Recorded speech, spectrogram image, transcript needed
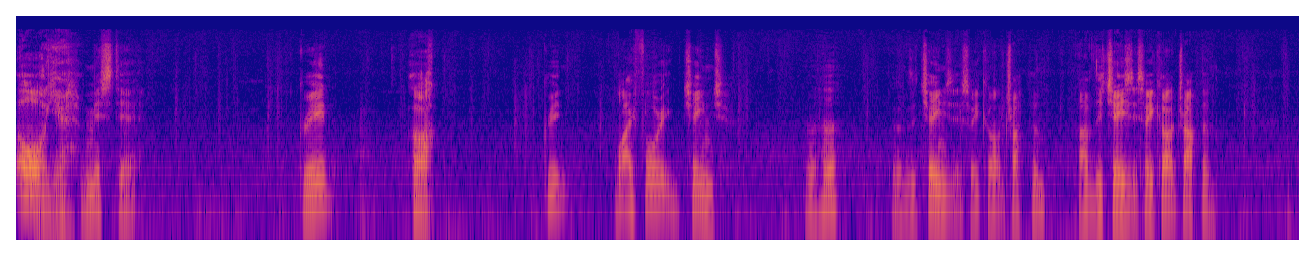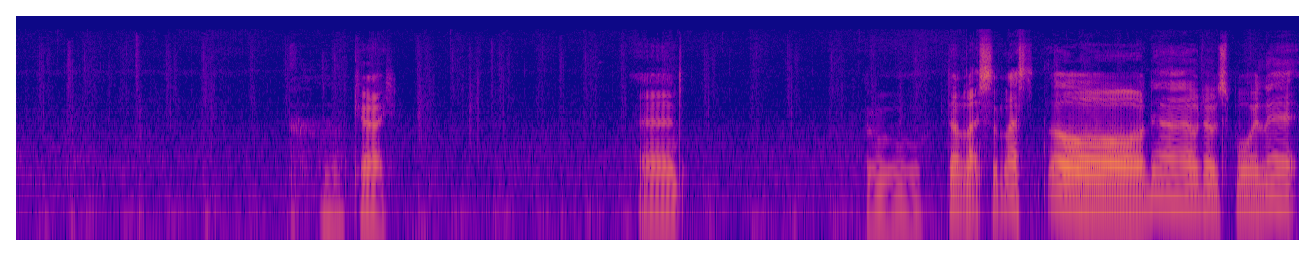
Oh, yeah, I missed it. Green. Oh, green. Why for it change? Uh-huh. Have they changed it so you can't trap them? Have they changed it so you can't trap them? Okay. And Oh, Don't let's let's. Oh no! Don't spoil it.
